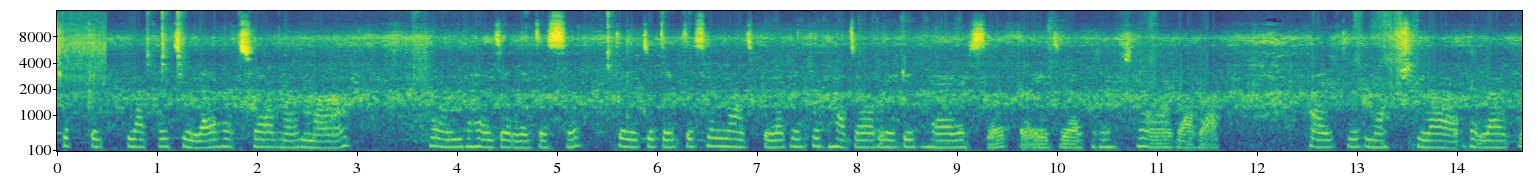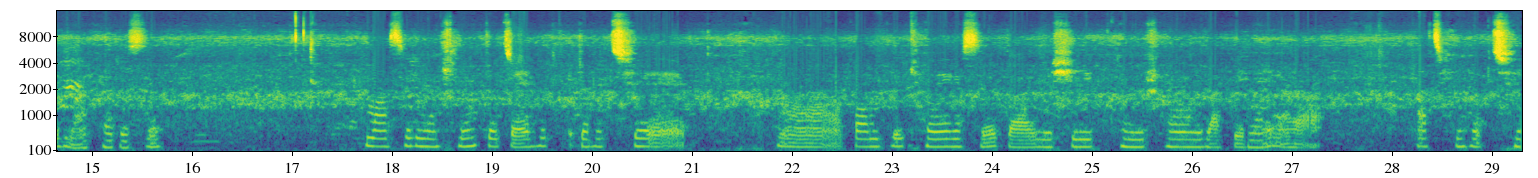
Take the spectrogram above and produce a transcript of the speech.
ছোট্ট লাকড়ি চুলায় হচ্ছে আমার মা ভাইজা লেগেছে তো এই যে দেখতেছেন, মাছগুলো কিন্তু ভাজা অলরেডি হয়ে গেছে। তো এই যে এখন হচ্ছে আমার বাবা আর কি মশলা গুলো আর কি মাখা গেছে মাছের মশলা, তো যাই হোক, এটা হচ্ছে কমপ্লিট হয়ে গেছে। তার বেশিক্ষণ সময় বাকি নেই। আর আজকে হচ্ছে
